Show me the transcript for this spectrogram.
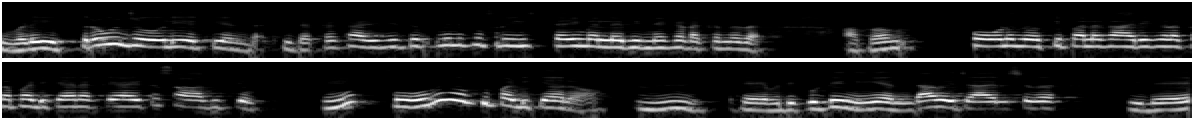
ഇവിടെ ഇത്രയും ജോലിയൊക്കെ ഉണ്ട്. ഇതൊക്കെ കഴിഞ്ഞിട്ട് നിനക്ക് ഫ്രീ ടൈം അല്ലേ പിന്നെ കിടക്കുന്നത്? അപ്പം ഫോൺ നോക്കി പല കാര്യങ്ങളൊക്കെ പഠിക്കാനൊക്കെ ആയിട്ട് സാധിക്കും. ഏ? ഫോൺ നോക്കി പഠിക്കാനോ? ഉം. രേവതിക്കുട്ടി നീ എന്താ വിചാരിച്ചത്? ഇതേ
